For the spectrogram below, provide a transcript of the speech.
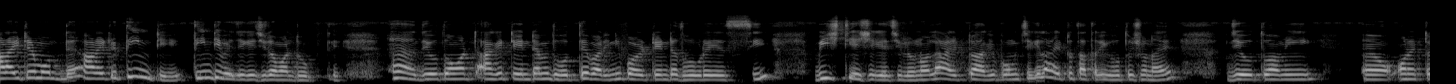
আড়াইটের মধ্যে, আড়াইটে তিনটে তিনটে বেজে গেছিল আমার ঢুকতে। হ্যাঁ যেহেতু আমার আগের ট্রেনটা আমি ধরতে পারিনি, পরের ট্রেনটা ধরে এসেছি। বৃষ্টি এসে গেছিল নাহলে আরেকটু আগে পৌঁছে গেলে আরেকটু তাড়াতাড়ি হতো শোনায়। যেহেতু আমি অনেকটা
